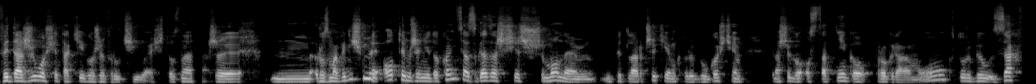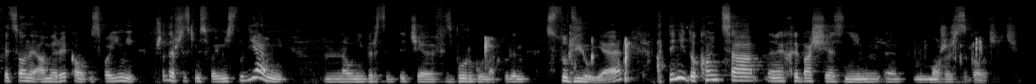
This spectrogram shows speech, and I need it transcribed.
wydarzyło się takiego, że wróciłeś? To znaczy, mm, rozmawialiśmy o tym, że nie do końca zgadzasz się z Szymonem Pytlarczykiem, który był gościem naszego ostatniego programu, który był zachwycony Ameryką i swoimi, przede wszystkim swoimi studiami na Uniwersytecie w Pittsburghu, na którym studiuje, a ty nie do końca e, chyba się z nim e, możesz zgodzić.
